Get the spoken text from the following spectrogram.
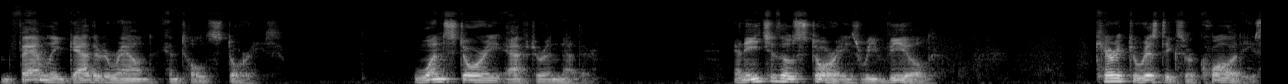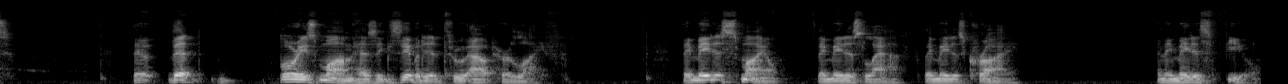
and family gathered around and told stories. One story after another. And each of those stories revealed characteristics or qualities that, that Lori's mom has exhibited throughout her life. They made us smile, they made us laugh, they made us cry, and they made us feel.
